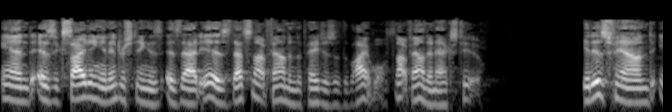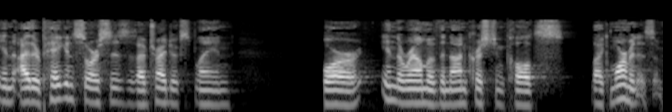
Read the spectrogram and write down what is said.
And as exciting and interesting as, as that is, that's not found in the pages of the Bible. It's not found in Acts 2. It is found in either pagan sources, as I've tried to explain, or in the realm of the non-Christian cults like Mormonism.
